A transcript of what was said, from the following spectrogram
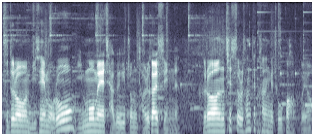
부드러운 미세모로 잇몸에 자극이 좀 덜 갈 수 있는 그런 칫솔을 선택하는 게 좋을 것 같고요.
